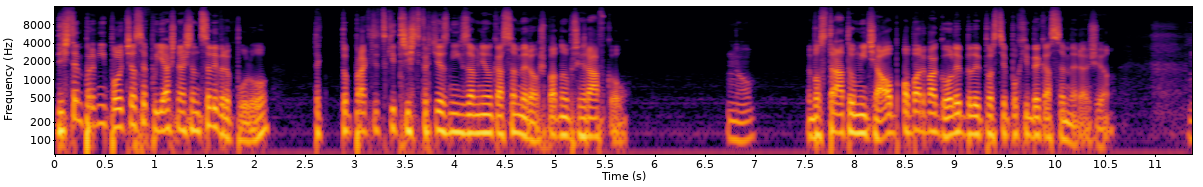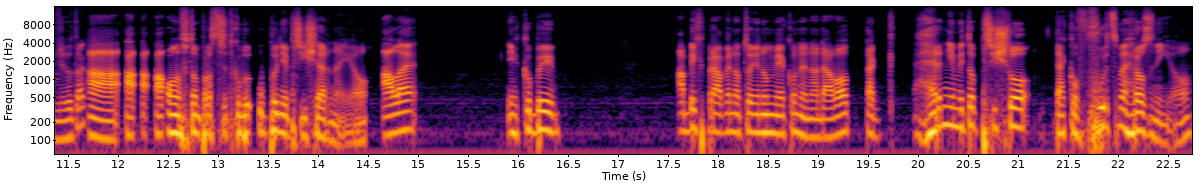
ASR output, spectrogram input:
když ten první poločas se podíváš na šance Liverpoolu, tak to prakticky tři čtvrtě z nich zavinil Casemiro špatnou přihrávkou. No. Nebo ztrátou míče. Ob, oba dva goly byly prostě pochybě Casemira, že jo? Je to tak? A, a, a on v tom prostředku byl úplně příšerný, jo? Ale jakoby, abych právě na to jenom jako nenadával, tak herně mi to přišlo, jako furt jsme hrozný, jo?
